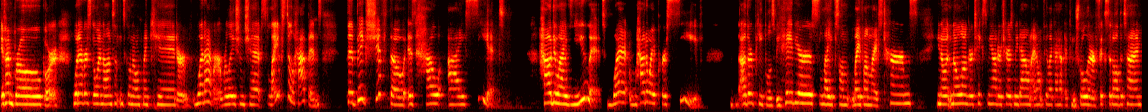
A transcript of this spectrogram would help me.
if I'm broke or whatever's going on, something's going on with my kid or whatever, relationships, life still happens the big shift, though, is how I see it. How do I view it? What, how do I perceive other people's behaviors, life's on life on life's terms? You know, it no longer takes me out or tears me down. I don't feel like I have to control it or fix it all the time.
